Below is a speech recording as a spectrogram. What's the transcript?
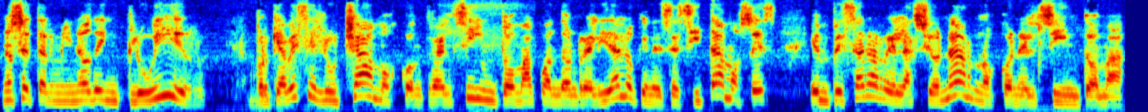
no se terminó de incluir, porque a veces luchamos contra el síntoma cuando en realidad lo que necesitamos es empezar a relacionarnos con el síntoma,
